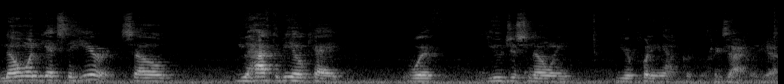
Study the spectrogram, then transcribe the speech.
no one gets to hear it. So you have to be okay with you just knowing you're putting out good work. Exactly, yeah.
